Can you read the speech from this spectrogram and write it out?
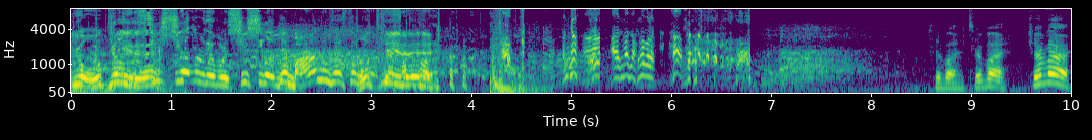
이거 어떻게 야, 이거 이래? 실시간으로 돼버려, 실시간으로. 얘 말하면서 했어. 어떻게 이래? 제발 제발 제발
